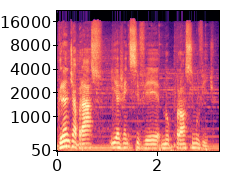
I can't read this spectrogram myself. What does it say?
grande abraço e a gente se vê no próximo vídeo.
